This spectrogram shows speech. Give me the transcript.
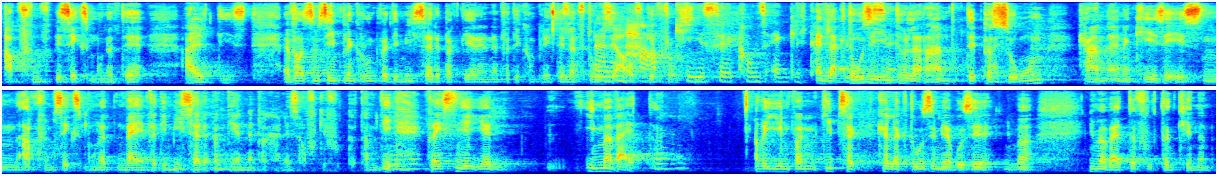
ab fünf bis sechs Monate alt ist. Einfach aus dem simplen Grund, weil die Milchsäurebakterien einfach die komplette Laktose aufgefroren Käse kann es eigentlich kein Eine laktoseintolerante Person kann einen Käse essen ab fünf, sechs Monaten, weil einfach die Milchsäurebakterien mhm. einfach alles aufgefuttert haben. Die mhm. fressen ja ihr immer weiter. Mhm. Aber irgendwann gibt es halt keine Laktose mehr, wo sie nicht mehr, nicht mehr weiter futtern können.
